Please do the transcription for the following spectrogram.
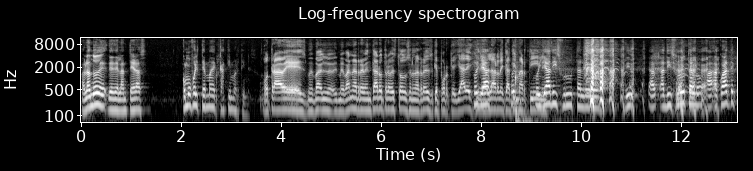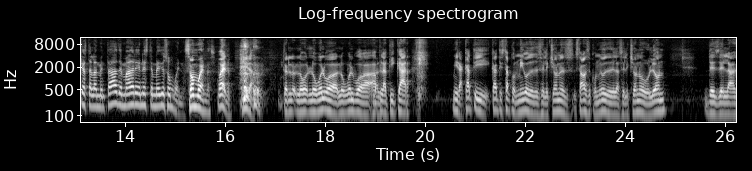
Hablando de, de delanteras, ¿cómo fue el tema de Katy Martínez? Otra vez, me, va- me van a reventar otra vez todos en las redes, que porque ya dejé Pues de hablar de Katy pues- Martínez. Pues ya disfrútalo. Di- a- a disfrútalo. A- acuérdate que hasta las mentadas de madre en este medio son buenas. Son buenas. Bueno, mira, te lo, lo- lo vuelvo, a, lo vuelvo a, platicar. Mira, Katy, Katy está conmigo desde selecciones, estaba conmigo desde la selección Nuevo León. desde la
